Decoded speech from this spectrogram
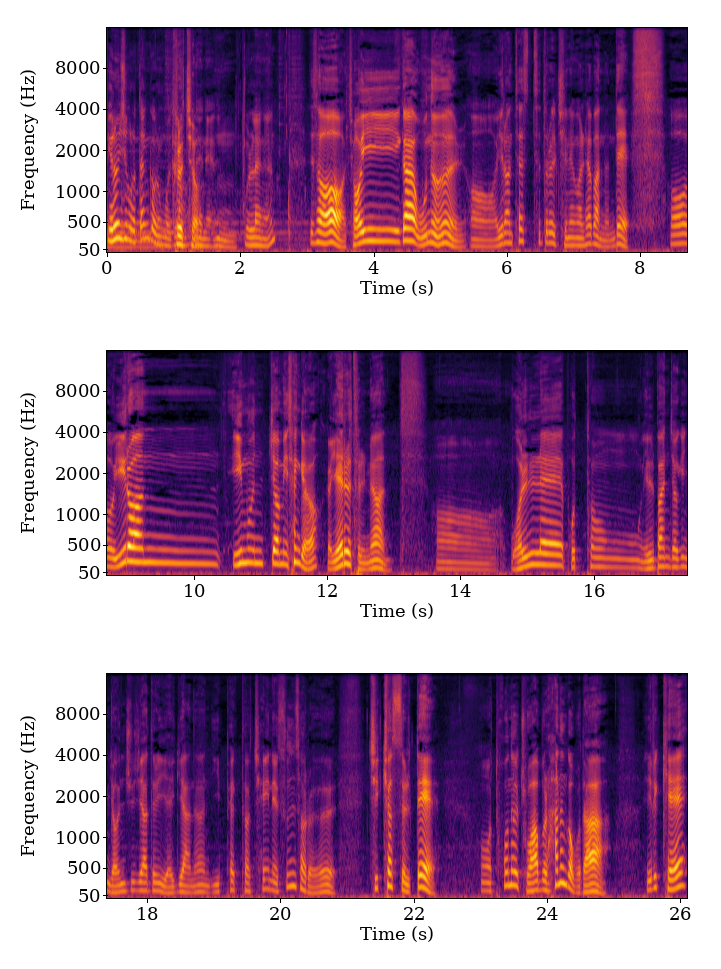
이런 식으로 당겨오는 거죠. 그렇죠. 네네. 음. 원래는 그래서 저희가 오늘 어, 이런 테스트들을 진행을 해봤는데 어, 이런 이문점이 생겨요. 그러니까 예를 들면 어, 원래 보통 일반적인 연주자들이 얘기하는 이펙터 체인의 순서를 지켰을 때 어, 톤을 조합을 하는 것보다 이렇게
